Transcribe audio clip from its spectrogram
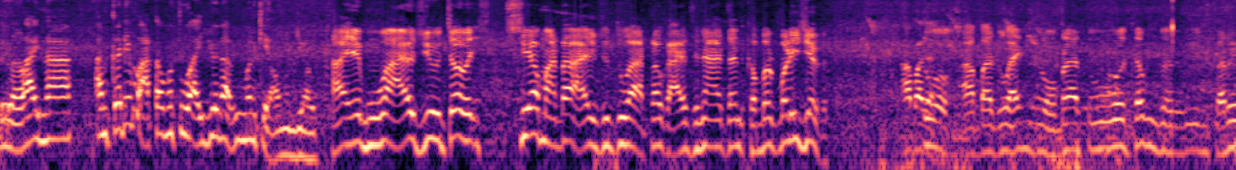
લડાઈ ના. આમ કરી વાતોમાં તું આવી ગયો ને આવી મને કહેવા માંડ્યો હા એ હું આવ્યો છું ચ શિયા માટે આવ્યો છું તું આટલો આવ્યો છે ને આ તને ખબર પડી છે. આ બાજુ. આ બાજુ આવી લોબડા તું ચમ કરે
